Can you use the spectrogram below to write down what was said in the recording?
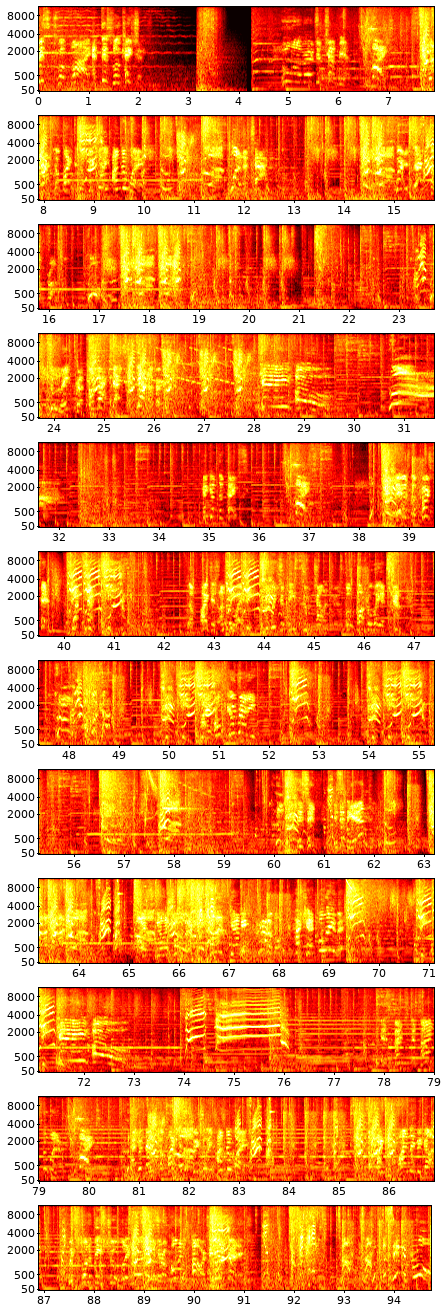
Fists will fly at this location! Who will emerge a champion? Fight! The fight is officially underway! What an attack! Where did that come from? Too late for a comeback? That's Pick up the pace! Fight! There's the first hit! What's next? The fight is underway. Which of these two challengers will walk away a champion? Uppercut! I hope you're ready! Is it? Is it the end? Can't believe it! KO! This match decides the winner! Fight! And with that, the fight is officially underway! The fight has finally begun! Which one of these two will emerge your opponent's power to your advantage? The secret rule!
